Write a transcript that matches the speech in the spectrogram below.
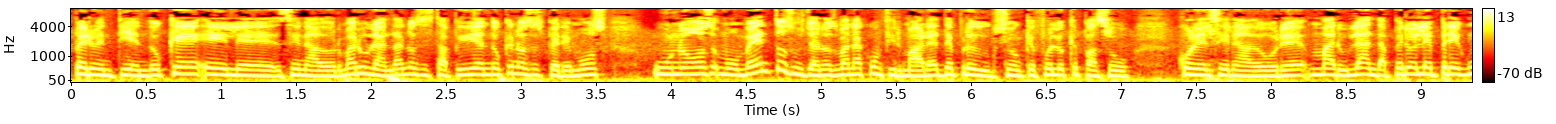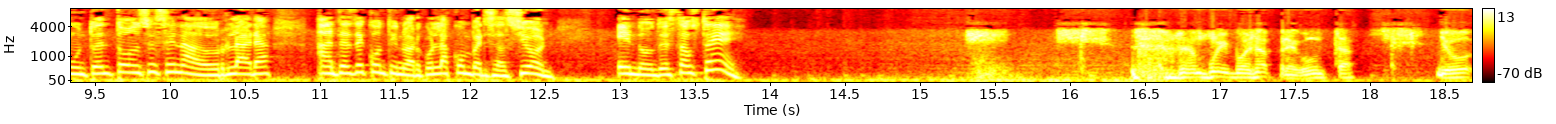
pero entiendo que el eh, senador Marulanda nos está pidiendo que nos esperemos unos momentos o ya nos van a confirmar de producción qué fue lo que pasó con el senador eh, Marulanda. Pero le pregunto entonces, senador Lara, antes de continuar con la conversación, ¿en dónde está usted? Una muy buena pregunta. Yo,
